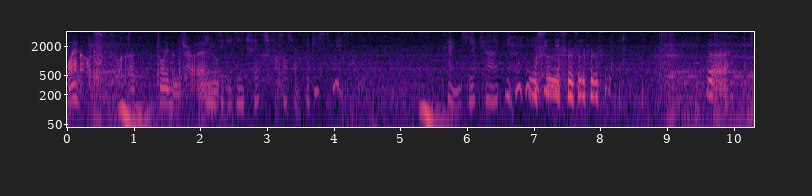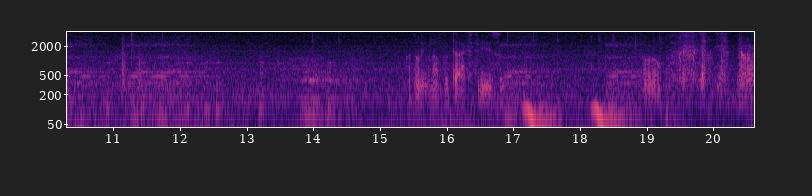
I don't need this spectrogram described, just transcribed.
Why not? Don't even try. Things are getting treacherous. If you. Thank you, card. Yeah. I don't even have the dex to use it. Oh, I don't know.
